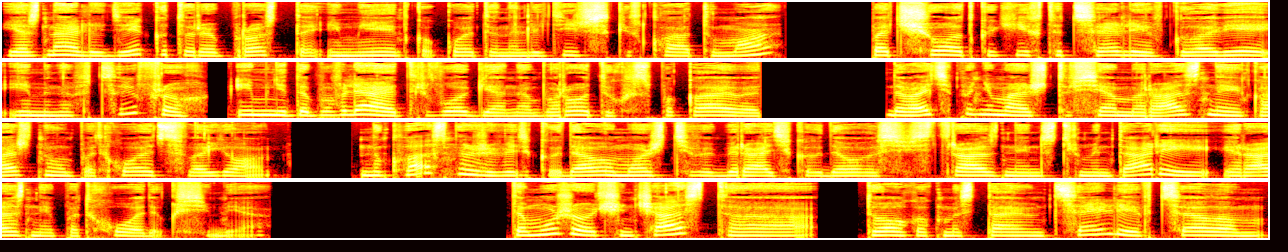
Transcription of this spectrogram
Я знаю людей, которые просто имеют какой-то аналитический склад ума, подсчет каких-то целей в голове именно в цифрах им не добавляет тревоги, а наоборот их успокаивает. Давайте понимать, что все мы разные, и каждому подходит свое. Но классно же ведь, когда вы можете выбирать, когда у вас есть разные инструментарии и разные подходы к себе. Тому же очень часто то, как мы ставим цели, в целом,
